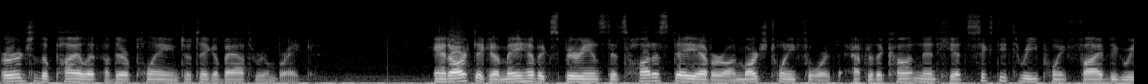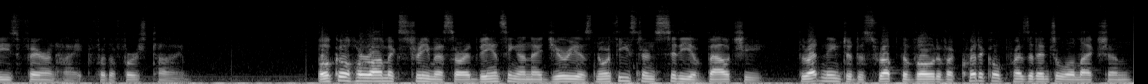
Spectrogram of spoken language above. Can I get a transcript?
urged the pilot of their plane to take a bathroom break. Antarctica may have experienced its hottest day ever on March 24th after the continent hit 63.5 degrees Fahrenheit for the first time. Boko Haram extremists are advancing on Nigeria's northeastern city of Bauchi, threatening to disrupt the vote of a critical presidential election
